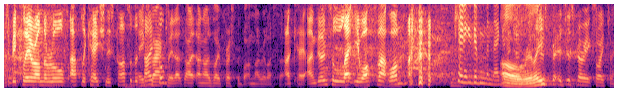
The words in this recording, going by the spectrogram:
to be clear on the rules, application is part of the title. exactly. And as I pressed the button, I realised that. Okay, I'm going to let you off that one. Can you give him a negative? oh, really? It's, it's just very exciting.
